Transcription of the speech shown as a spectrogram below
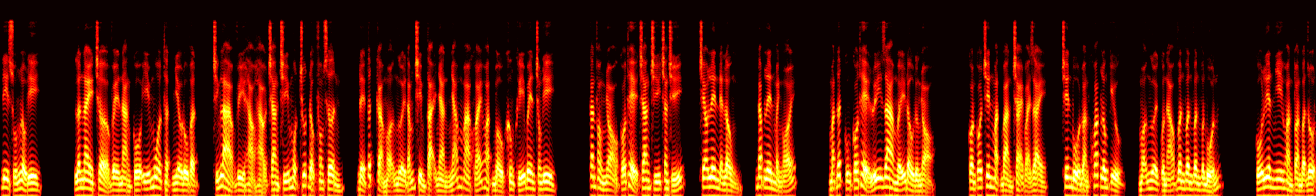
đi xuống lầu đi lần này trở về nàng cố ý mua thật nhiều đồ vật, chính là vì hảo hảo trang trí một chút độc phong sơn, để tất cả mọi người đắm chìm tại nhàn nhãm mà khoái hoạt bầu không khí bên trong đi. Căn phòng nhỏ có thể trang trí trang trí, treo lên đèn lồng, đắp lên mảnh ngói. Mặt đất cũng có thể lũy ra mấy đầu đường nhỏ. Còn có trên mặt bàn trải vải dày, trên bồ đoàn khoác lông cừu, mọi người quần áo vân vân vân vân bốn. Cố liên nhi hoàn toàn bận rộn.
